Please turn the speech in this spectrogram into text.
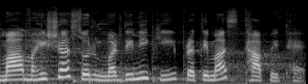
माँ महिषासुर मर्दिनी की प्रतिमा स्थापित है।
